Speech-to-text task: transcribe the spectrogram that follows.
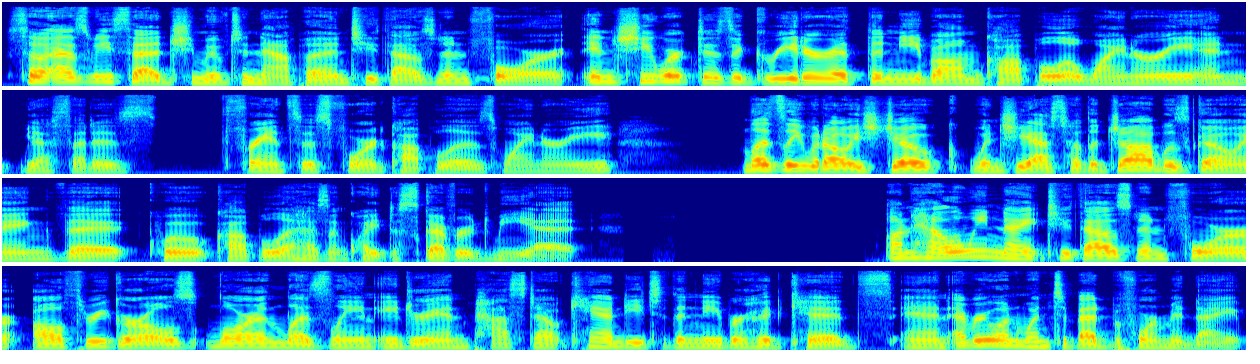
So, as we said, she moved to Napa in 2004, and she worked as a greeter at the Niebaum Coppola Winery. And yes, that is Francis Ford Coppola's winery. Leslie would always joke when she asked how the job was going that, quote, Coppola hasn't quite discovered me yet. On Halloween night 2004, all three girls, Lauren, Leslie, and Adriane, passed out candy to the neighborhood kids, and everyone went to bed before midnight.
